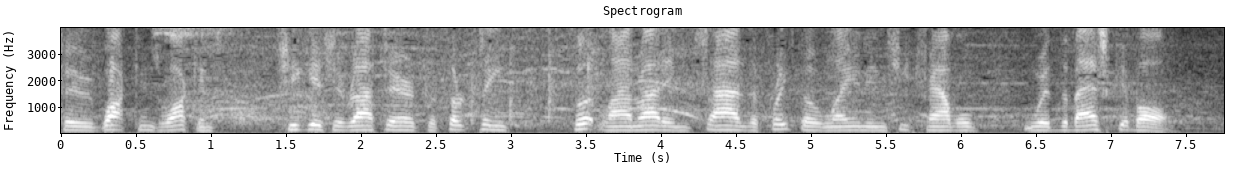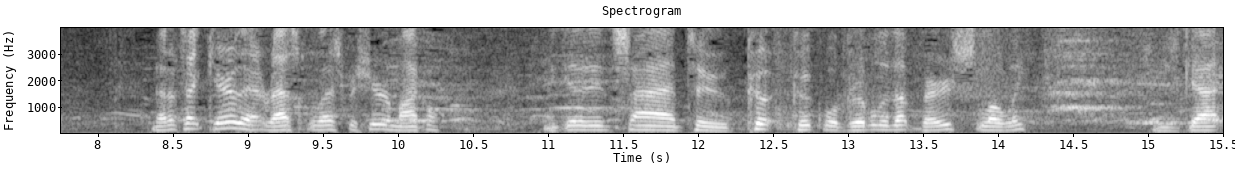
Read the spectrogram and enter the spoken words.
to Watkins. Watkins, she gets it right there at the 13 foot line, right inside the free throw lane, and she traveled with the basketball. That'll take care of that, Rascal, that's for sure, Michael. And get it inside to Cook. Cook will dribble it up very slowly. She's got,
